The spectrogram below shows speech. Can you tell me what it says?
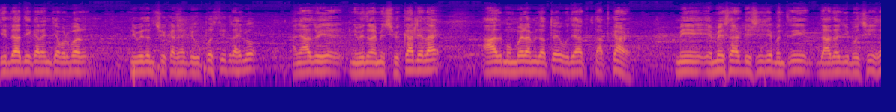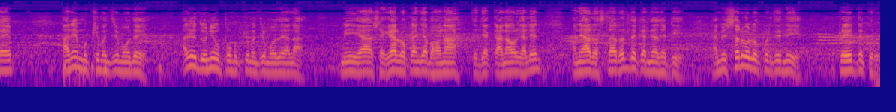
जिल्हाधिकाऱ्यांच्या बरोबर निवेदन स्वीकारण्यासाठी उपस्थित राहिलो आणि आज हे निवेदन आम्ही स्वीकारलेलं आहे. आज मुंबईला आम्ही जातो आहे उद्या तात्काळ मी एम एस आर डी सीचे मंत्री दादाजी भुसे साहेब आणि मुख्यमंत्री महोदय आणि दोन्ही उपमुख्यमंत्री महोदयांना मी या सगळ्या लोकांच्या भावना त्याच्या कानावर घालेन आणि हा रस्ता रद्द करण्यासाठी आम्ही सर्व लोकप्रतिनिधी प्रयत्न करू.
